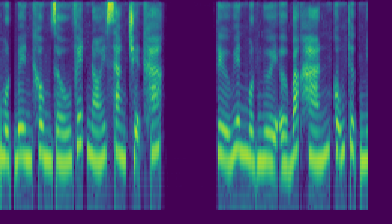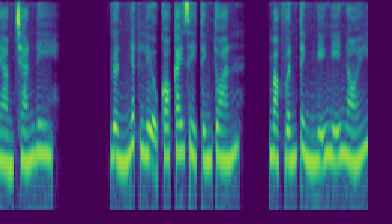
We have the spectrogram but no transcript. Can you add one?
một bên không giấu vết nói sang chuyện khác. Tử Uyên một người ở Bắc Hán cũng thực nhàm chán đi. Gần nhất liệu có cái gì tính toán? Mạc Vấn Tình nghĩ nghĩ nói,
